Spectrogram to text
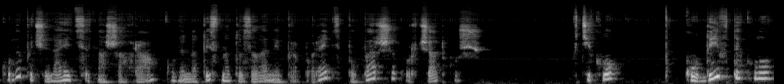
Коли починається наша гра, коли натиснуто зелений прапорець, по-перше, курчатко ж втекло. Куди втекло?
